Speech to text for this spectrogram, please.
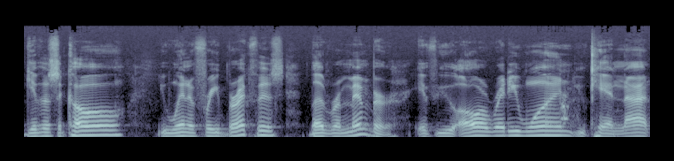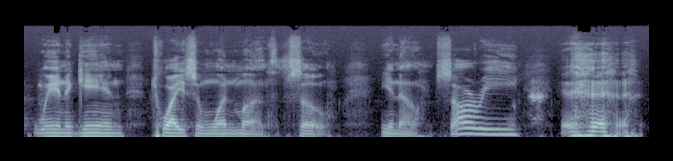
give us a call. You win a free breakfast. But remember, if you already won, you cannot win again twice in one month. So, you know, sorry.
